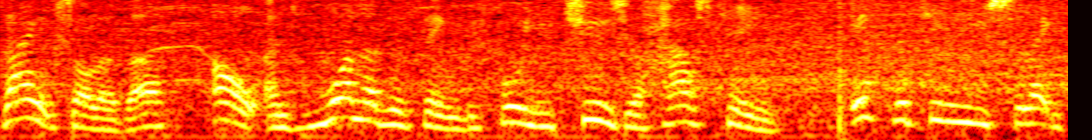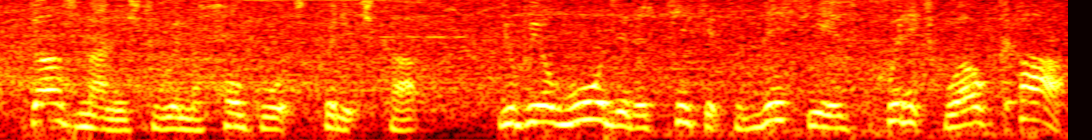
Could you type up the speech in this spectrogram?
Thanks, Oliver. Oh, and one other thing before you choose your house team. If the team you select does manage to win the Hogwarts Quidditch Cup, you'll be awarded a ticket to this year's Quidditch World Cup.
